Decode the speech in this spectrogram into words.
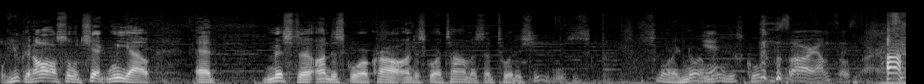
Well, you can also check me out at Mr. underscore Carl underscore Thomas at Twitter. She, she's, she's gonna ignore Yeah. me. It's cool. Sorry, I'm so sorry.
